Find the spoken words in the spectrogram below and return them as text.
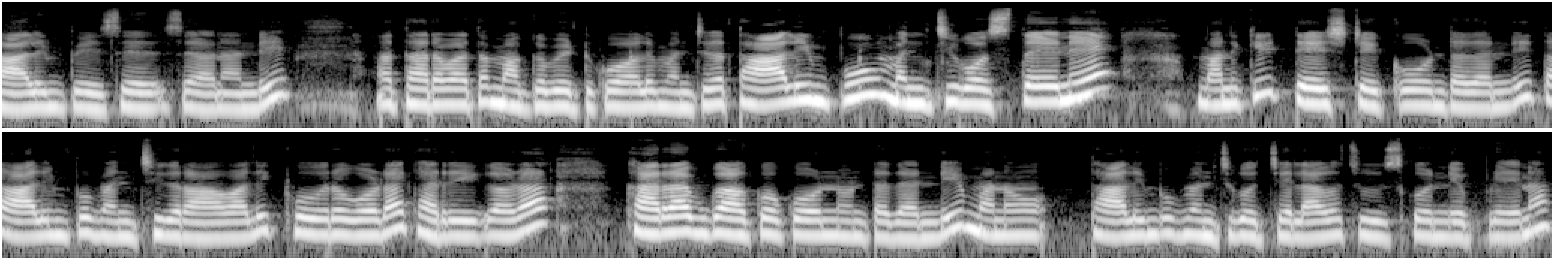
తాలింపు వేసేసానండి. ఆ తర్వాత మగ్గ పెట్టుకోవాలి. మంచిగా తాలింపు మంచిగా వస్తేనే మనకి టేస్ట్ ఎక్కువ ఉంటుందండి. తాలింపు మంచిగా రావాలి. కూర కూడా కర్రీ కూడా ఖరాబ్ కాకోకుండా ఉంటుందండి. మనం తాలింపు మంచిగా వచ్చేలాగా చూసుకోండి ఎప్పుడైనా.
